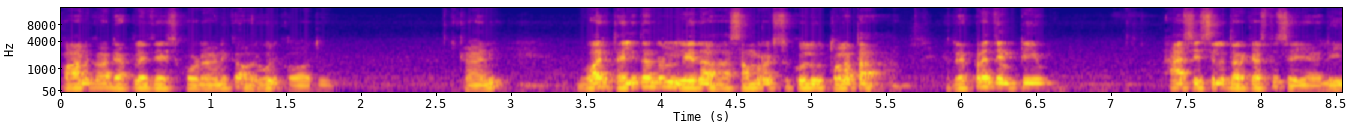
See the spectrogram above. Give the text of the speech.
పాన్ కార్డు అప్లై చేసుకోవడానికి అర్హులు కాదు. కానీ వారి తల్లిదండ్రులు లేదా సంరక్షకులు తొలత రిప్రజెంటేటివ్ యాసిస్లు దరఖాస్తు చేయాలి.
